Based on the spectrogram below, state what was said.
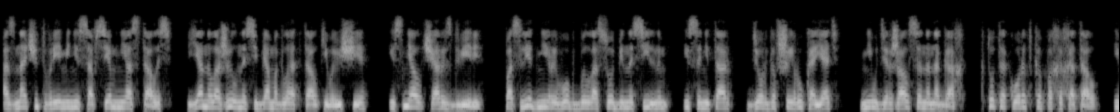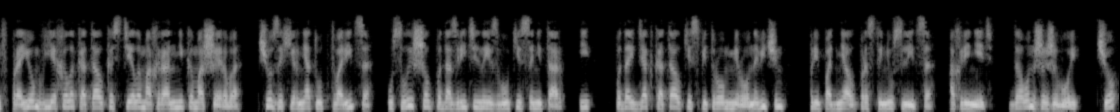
а значит времени совсем не осталось. Я наложил на себя моглоотталкивающее, и снял чары с двери. Последний рывок был особенно сильным, и санитар, дергавший рукоять, не удержался на ногах. Кто-то коротко похохотал, и в проем въехала каталка с телом охранника Машерова. «Чё за херня тут творится?» Услышал подозрительные звуки санитар, и, подойдя к каталке с Петром Мироновичем, приподнял простыню с лица. «Охренеть, да он же живой!» «Чё?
